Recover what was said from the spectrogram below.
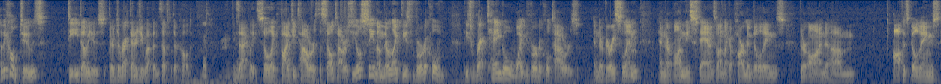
are they called DEWs? DEWs. They're direct energy weapons. That's what they're called. Right. exactly. So like 5G towers, the cell towers, you'll see them. They're like these vertical, these rectangle white vertical towers, and they're very slim, and they're on these stands on like apartment buildings. They're on um, office buildings,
